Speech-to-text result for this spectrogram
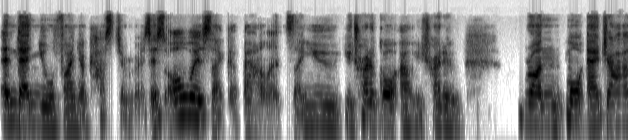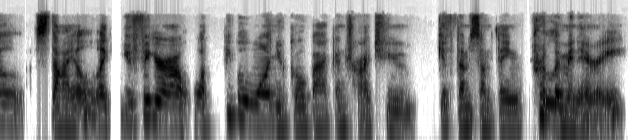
and then you will find your customers. It's always like a balance. Like you you try to go out, you try to run more agile style. Like you figure out what people want, you go back and try to give them something preliminary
